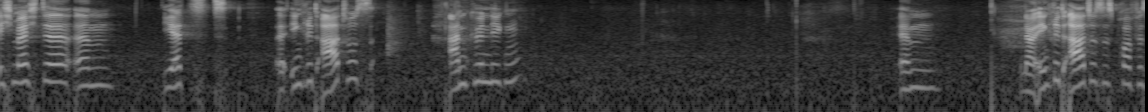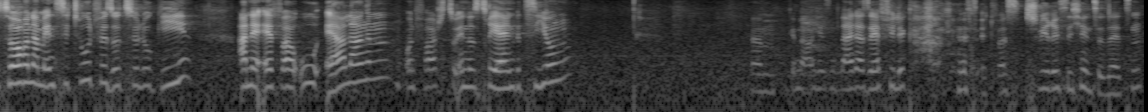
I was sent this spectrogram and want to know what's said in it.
Ich möchte ähm, jetzt äh, Ingrid Artus ankündigen. Ähm, genau, Ingrid Artus ist Professorin am Institut für Soziologie an der FAU Erlangen und forscht zu industriellen Beziehungen. Ähm, genau, hier sind leider sehr viele Kabel, es ist etwas schwierig sich hinzusetzen.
